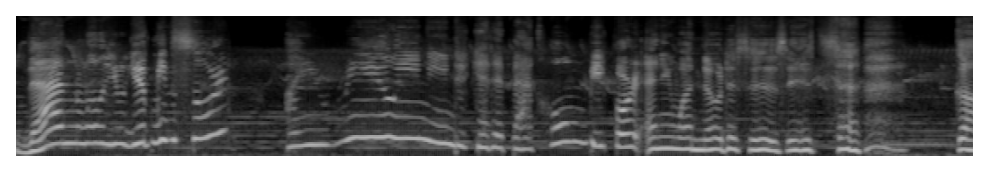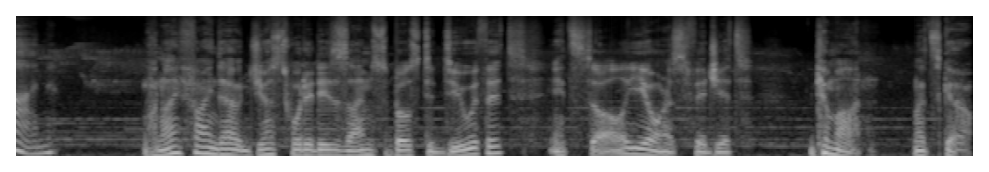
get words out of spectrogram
Then will you give me the sword? I really need to get it back home before anyone notices it's uh, gone. When I find out just what it is I'm supposed to do with it, it's all yours, Fidget. Come on, let's go.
